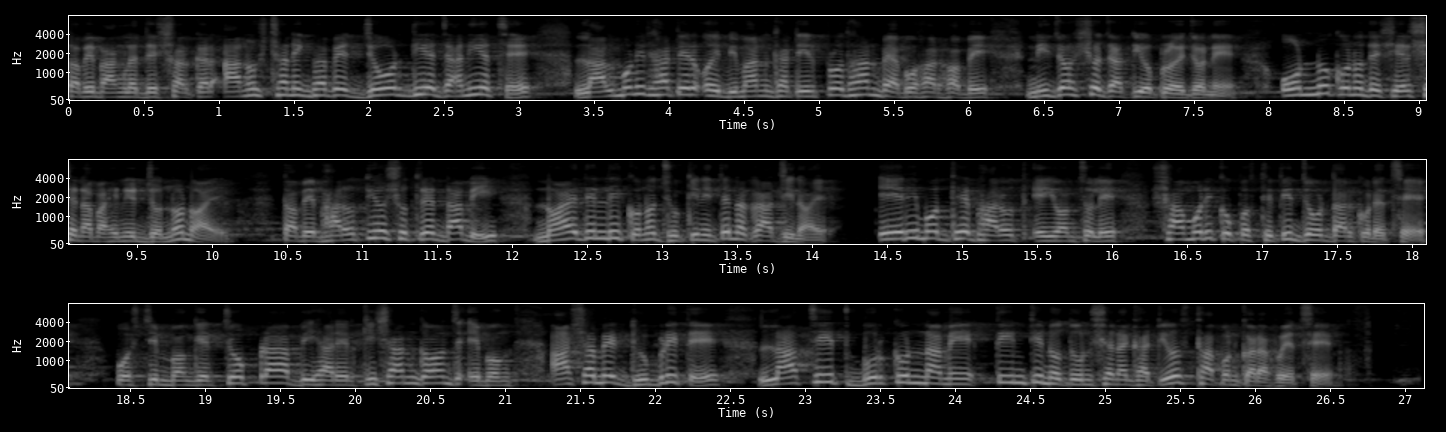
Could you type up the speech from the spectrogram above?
তবে বাংলাদেশ সরকার আনুষ্ঠানিকভাবে জোর দিয়ে জানিয়েছে, লালমনিরহাটের ওই বিমানঘাটির প্রধান ব্যবহার হবে নিজস্ব জাতীয় প্রয়োজনে, অন্য কোনো দেশের সেনাবাহিনীর জন্য নয়। তবে ভারতীয় সূত্রের দাবি, নয়াদিল্লি কোনো ঝুঁকি নিতে রাজি নয়। এরই মধ্যে ভারত এই অঞ্চলে সামরিক উপস্থিতি জোরদার করেছে। পশ্চিমবঙ্গের চোপড়া, বিহারের কিষানগঞ্জ এবং আসামের ধুবড়িতে লাচিত বুরকুন নামে তিনটি নতুন সেনাঘাঁটিও স্থাপন করা হয়েছে।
